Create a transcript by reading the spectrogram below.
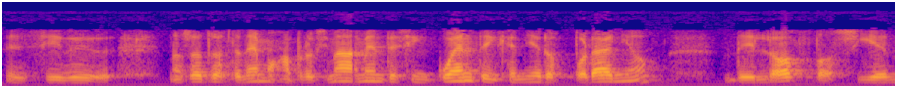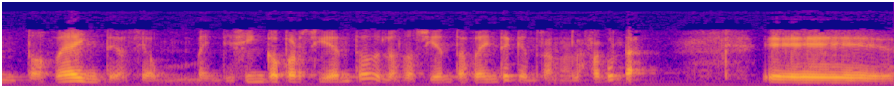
Es decir, nosotros tenemos aproximadamente 50 ingenieros por año de los 220, o sea, un 25% de los 220 que entran a la facultad. Eh,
